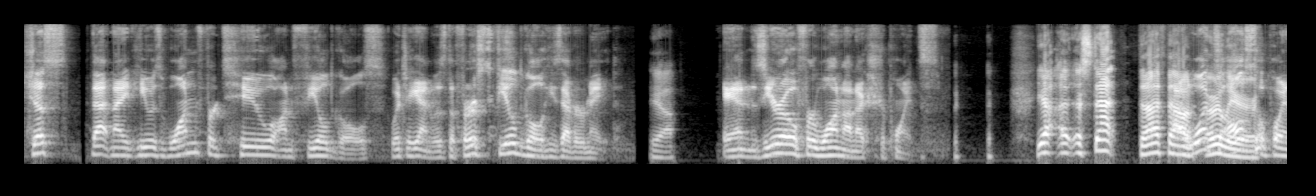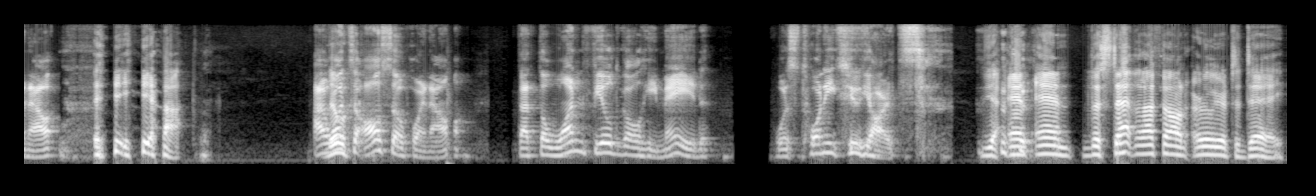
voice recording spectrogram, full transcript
just that night, he was one for two on field goals, which again was the first field goal he's ever made. Yeah. And zero for one on extra points. yeah, a, a, stat that I found I want earlier. to also point out. yeah. I no. want to also point out that the one field goal he made was 22 yards. yeah, and and the stat that I found earlier today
